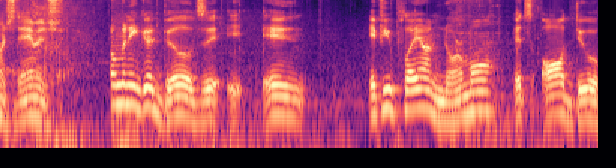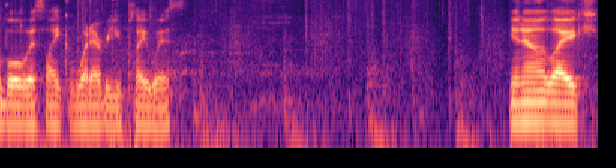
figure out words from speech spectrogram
Much damage. So many good builds. It, it, in, if you play on normal, it's all doable with like whatever you play with. You know, like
